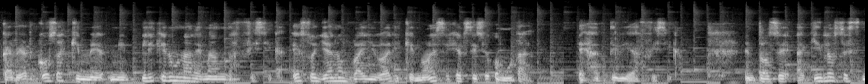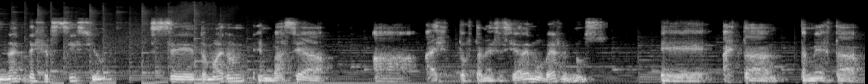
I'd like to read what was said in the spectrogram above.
Cargar cosas que me, me impliquen una demanda física. Eso ya nos va a ayudar y que no es ejercicio como tal, es actividad física. Entonces, aquí los snacks de ejercicio se tomaron en base a, esto, esta necesidad de movernos, eh, a esta, también esta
